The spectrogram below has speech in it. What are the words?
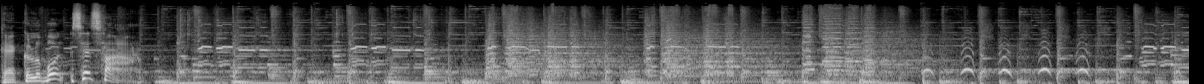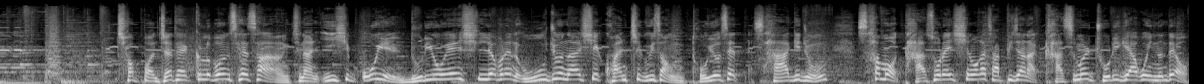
댓글로 본 세상. 첫 번째 댓글로 본 세상 지난 25일 누리호에 실려보낸 우주 날씨 관측 위성 도요셋 4기 중 3호 다솔의 신호가 잡히지 않아 가슴을 졸이게 하고 있는데요.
